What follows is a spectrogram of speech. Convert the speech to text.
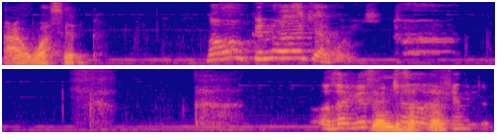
agua cerca. No, aunque no haya, güey. O sea, yo he escuchado de gente.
